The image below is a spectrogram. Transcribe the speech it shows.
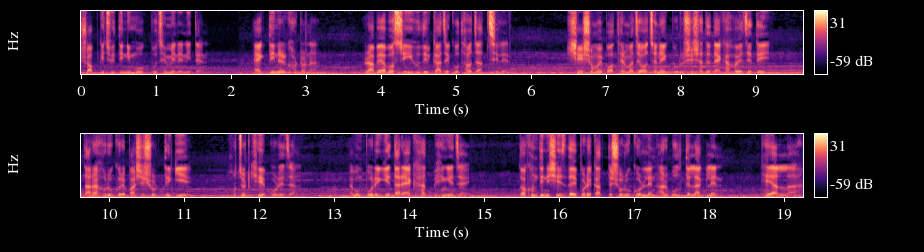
সবকিছুই তিনি মুখ বুঝে মেনে নিতেন। একদিনের ঘটনা, রাবেয়া বস্রী ইহুদির কাজে কোথাও যাচ্ছিলেন। সে সময় পথের মাঝে অচেনা এক পুরুষের সাথে দেখা হয়ে যেতেই তাড়াহুড়ো করে পাশে সরতে গিয়ে হোঁচট খেয়ে পড়ে যান এবং পড়ে গিয়ে তার এক হাত ভেঙে যায়। তখন তিনি সেজদায় পড়ে কাঁদতে শুরু করলেন আর বলতে লাগলেন, হে আল্লাহ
